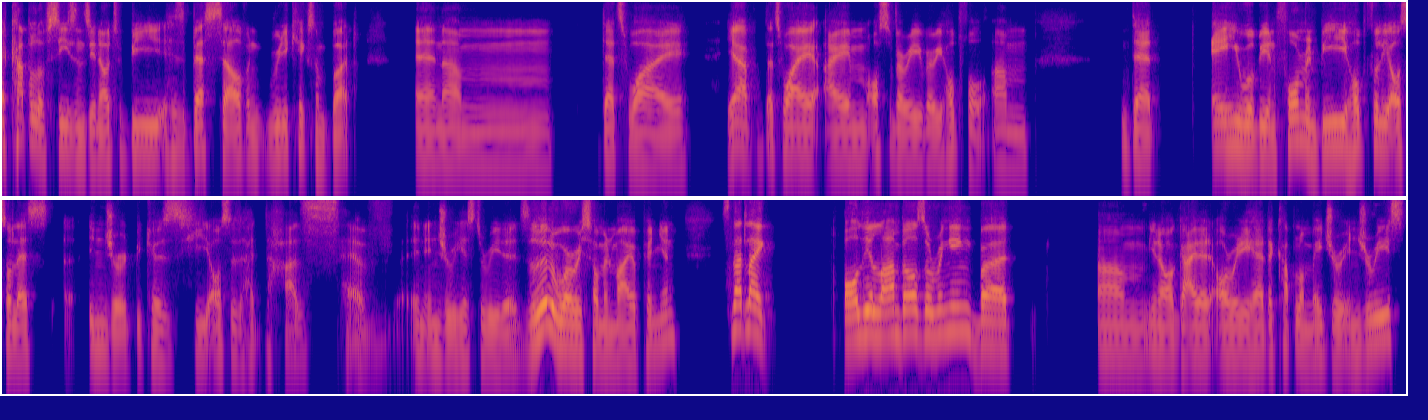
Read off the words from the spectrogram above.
a couple of seasons, you know, to be his best self and really kick some butt. And um that's why, yeah, that's why I'm also very, very hopeful um that a he will be in form and b hopefully also less uh, injured because he also has have an injury history that's a little worrisome in my opinion. It's not like all the alarm bells are ringing but um you know a guy that already had a couple of major injuries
